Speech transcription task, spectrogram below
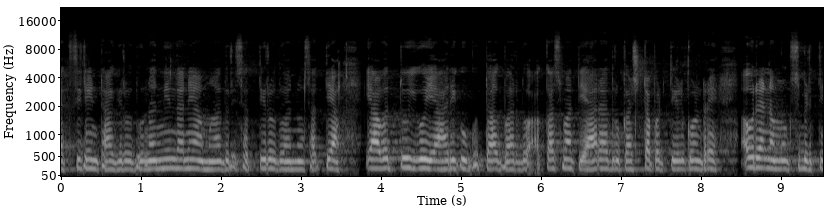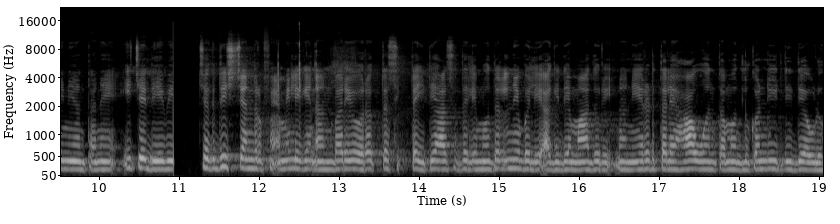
ಆಕ್ಸಿಡೆಂಟ್ ಆಗಿರೋದು, ನನ್ನಿಂದಾನೇ ಆ ಮಾಧುರಿ ಸತ್ತಿರೋದು ಅನ್ನೋ ಸತ್ಯ ಯಾವತ್ತೂ ಈಗ ಯಾರಿಗೂ ಗೊತ್ತಾಗಬಾರ್ದು. ಅಕಸ್ಮಾತ್ ಯಾರಾದರೂ ಕಷ್ಟಪಟ್ಟು ತಿಳ್ಕೊಂಡ್ರೆ ಅವರನ್ನು ಮುಗಿಸ್ಬಿಡ್ತೀನಿ ಅಂತಾನೆ. ಈಚೆ ದೇವಿ ಜಗದೀಶ್ ಚಂದ್ರ ಫ್ಯಾಮಿಲಿಗೆ ನಾನು ಬರೆಯೋ ರಕ್ತ ಸಿಕ್ತ ಇತಿಹಾಸದಲ್ಲಿ ಮೊದಲನೇ ಬಲಿ ಆಗಿದೆ ಮಾಧುರಿ. ನಾನು ಎರಡು ತಲೆ ಹಾವು ಅಂತ ಮೊದಲು ಕಂಡು ಹಿಡಿದಿದ್ದೆ ಅವಳು.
